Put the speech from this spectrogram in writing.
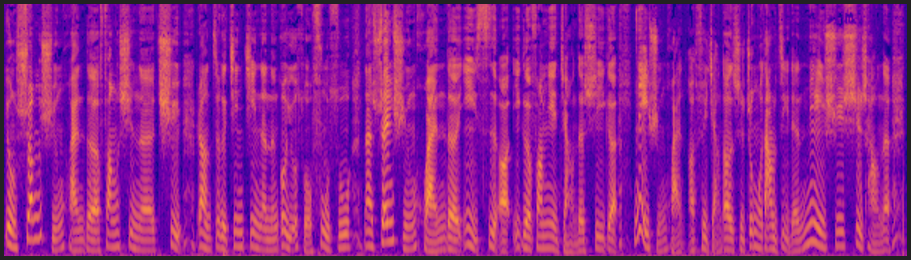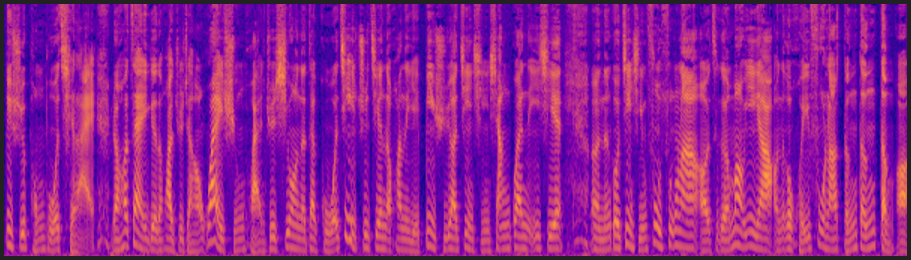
用双循环的方式呢，去让这个经济呢能够有所复苏。那双循环的意思啊，一个方面讲的是一个内循环啊，所以讲到的是中国大陆自己的内需市场呢必须蓬勃起来，然后再一个的话就讲到外循环，就是希望呢在国际之间的话呢也必须要进行相关的一些呃能够进行复苏啦，啊，这个贸易啊，啊，能够回复啦，等等等。啊，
